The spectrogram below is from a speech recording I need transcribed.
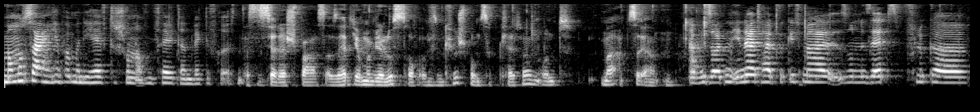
Man muss sagen, ich habe immer die Hälfte schon auf dem Feld dann weggefressen. Das ist ja der Spaß. Also hätte ich auch mal wieder Lust drauf, auf so einen Kirschbaum zu klettern und mal abzuernten. Aber wir sollten in der Tat wirklich mal so eine Selbstpflücker...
